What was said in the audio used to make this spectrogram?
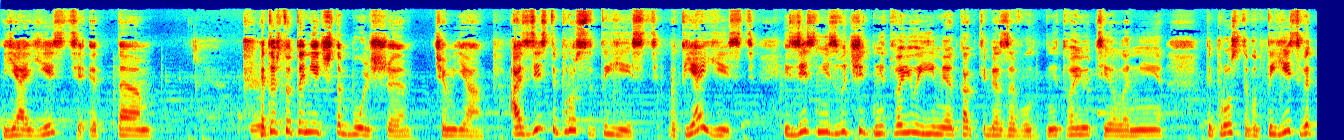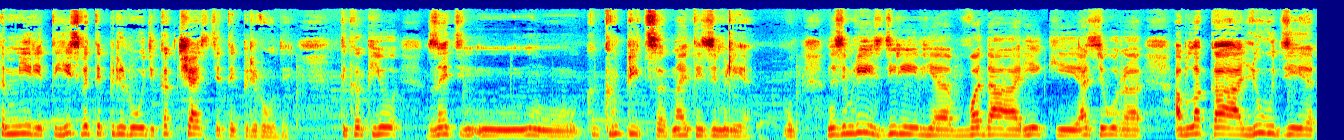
я есть. Это, это что-то нечто большее чем я. А здесь ты просто ты есть. Вот я есть. И здесь не звучит не твое имя, как тебя зовут, не твое тело, не ты просто вот ты есть в этом мире, ты есть в этой природе, как часть этой природы. Ты как ее, знаете, ну, как крупица на этой земле. Вот на земле есть деревья, вода, реки, озера, облака, люди,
